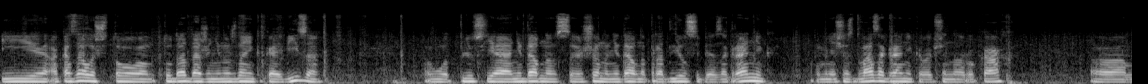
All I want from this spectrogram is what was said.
и оказалось, что туда даже не нужна никакая виза. Вот, плюс я недавно, совершенно недавно продлил себе загранник. У меня сейчас два загранника вообще на руках. А,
